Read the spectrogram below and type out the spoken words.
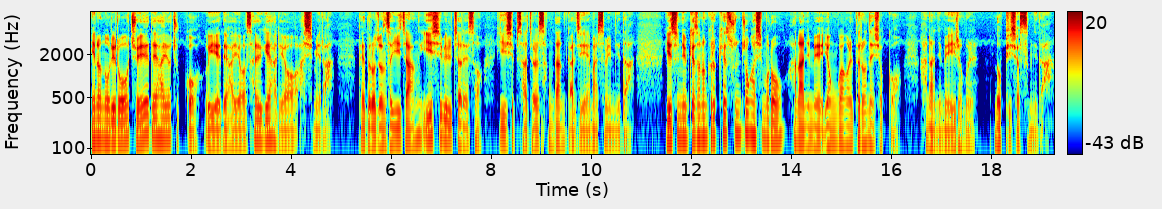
이는 우리로 죄에 대하여 죽고 의에 대하여 살게 하려 하심이라. 베드로전서 2장 21절에서 24절 상단까지의 말씀입니다. 예수님께서는 그렇게 순종하심으로 하나님의 영광을 드러내셨고 하나님의 이름을 높이셨습니다.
